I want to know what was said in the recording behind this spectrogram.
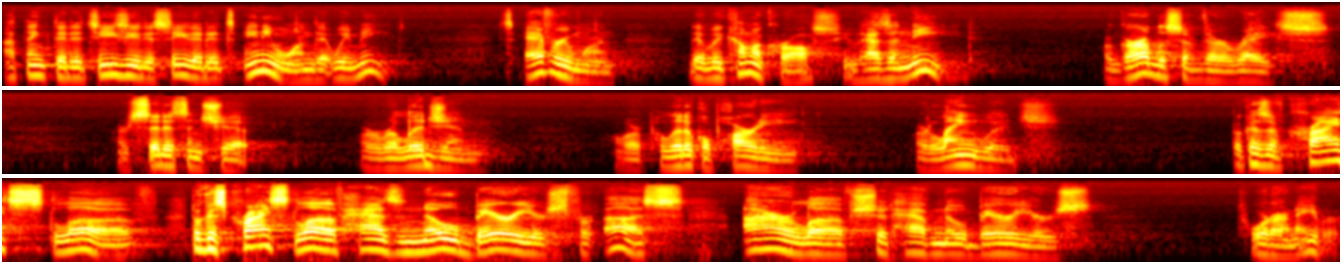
I think that it's easy to see that it's anyone that we meet. It's everyone that we come across who has a need, regardless of their race or citizenship or religion or political party or language. Because of Christ's love, because Christ's love has no barriers for us, our love should have no barriers toward our neighbor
